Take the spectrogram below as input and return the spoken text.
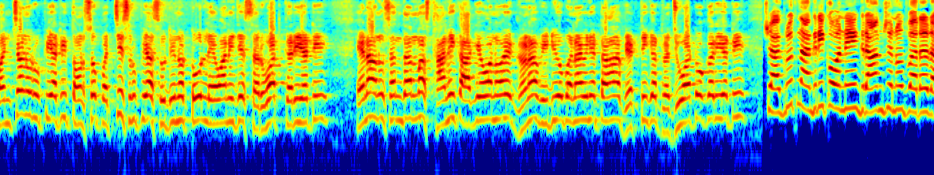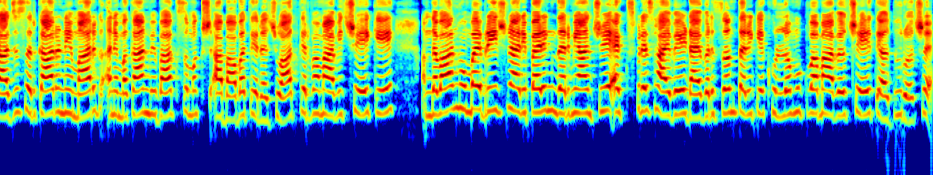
પંચાણું રૂપિયાથી ત્રણસો પચીસ રૂપિયા સુધીનો ટોલ લેવાની જે શરૂઆત કરી હતી એના અનુસંધાનમાં સ્થાનિક આગેવાનોએ ઘણા વીડિયો બનાવીને ત્યાં વ્યક્તિગત રજૂઆતો કરી હતી. જાગૃત નાગરિકો અને ગ્રામજનો દ્વારા રાજ્ય સરકાર અને માર્ગ અને મકાન વિભાગ સમક્ષ આ બાબતે રજૂઆત કરવામાં આવી છે કે અમદાવાદ મુંબઈ બ્રિજના રિપેરિંગ દરમિયાન જે એક્સપ્રેસ હાઈવે ડાયવર્ઝન તરીકે ખુલ્લો મૂકવામાં આવ્યો છે તે અધૂરો છે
